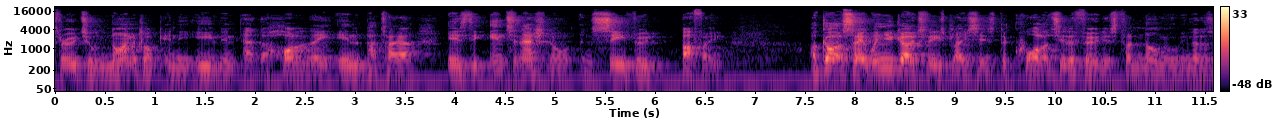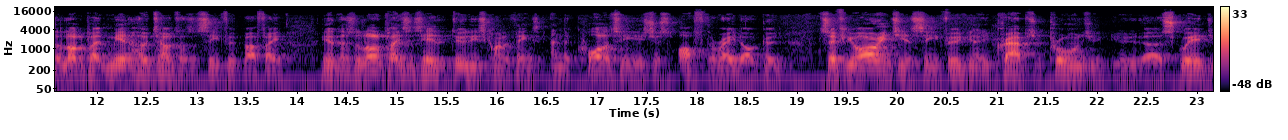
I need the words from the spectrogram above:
through till 9 o'clock in the evening at the Holiday Inn Pattaya is the International and Seafood Buffet. I've got to say, when you go to these places, the quality of the food is phenomenal. You know, there's a lot of places. Miat Hotel does a seafood buffet. You know, there's a lot of places here that do these kind of things, and the quality is just off the radar good. So if you are into your seafood, you know, your crabs, your prawns, your, your uh, squid,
